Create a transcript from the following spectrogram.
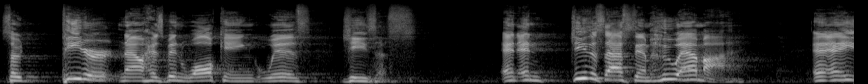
So Peter now has been walking with Jesus. And, and Jesus asked him, Who am I? And he,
